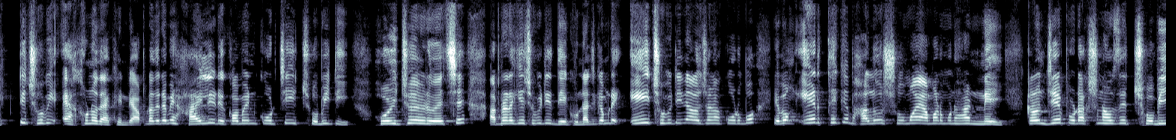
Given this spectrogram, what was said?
একটি ছবি এখনও দেখেননি। আপনাদের আমি হাইলি রেকমেন্ড করছি এই ছবিটি হইচয়ে রয়েছে। আপনারা কি ছবিটি দেখুন। আজকে আমরা এই ছবিটি নিয়ে আলোচনা করব এবং এর থেকে ভালো সময় আমার মনে হয় নেই। কারণ যে প্রোডাকশন হাউসের ছবি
